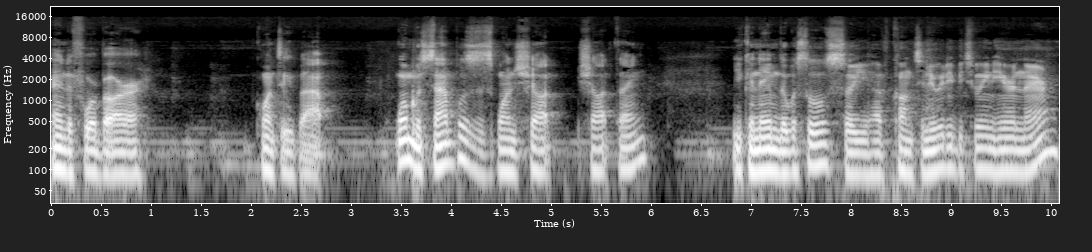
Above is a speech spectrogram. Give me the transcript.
and a four bar Quantiloop. One with samples is one shot shot thing. You can name the whistles so you have continuity between here and there.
